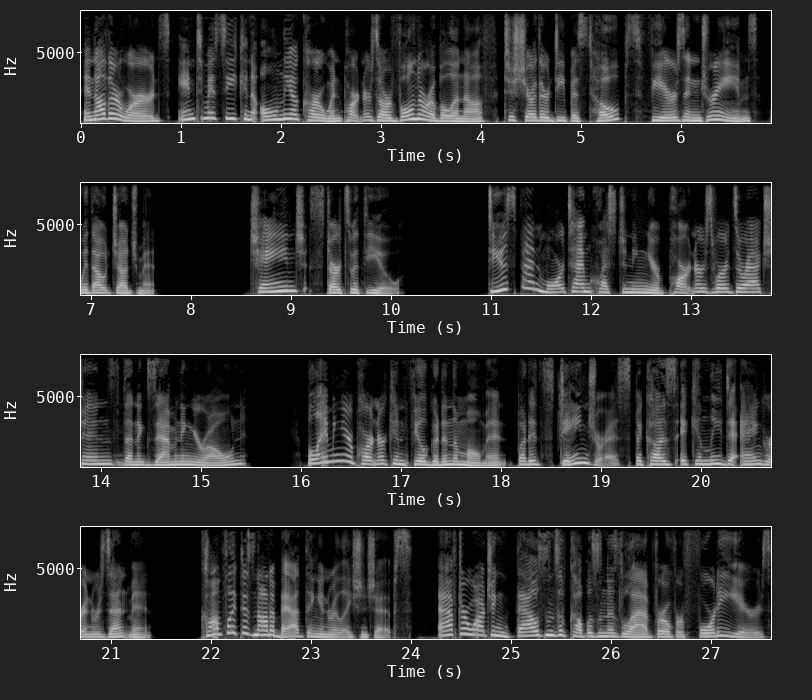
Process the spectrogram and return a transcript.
In other words, intimacy can only occur when partners are vulnerable enough to share their deepest hopes, fears, and dreams without judgment. Change starts with you. Do you spend more time questioning your partner's words or actions than examining your own? Blaming your partner can feel good in the moment, but it's dangerous because it can lead to anger and resentment. Conflict is not a bad thing in relationships. After watching thousands of couples in his lab for over 40 years,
